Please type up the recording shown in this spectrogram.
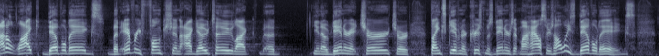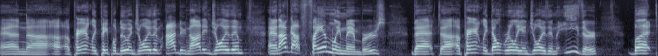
I don't like deviled eggs, but every function I go to, like uh, you know, dinner at church or Thanksgiving or Christmas dinners at my house, there's always deviled eggs. And uh, uh, apparently people do enjoy them. I do not enjoy them. And I've got family members that uh, apparently don't really enjoy them either. But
